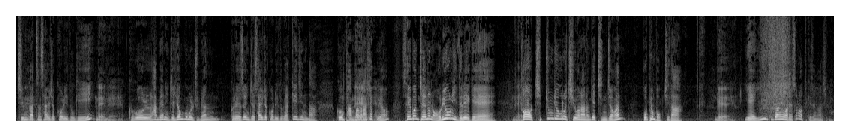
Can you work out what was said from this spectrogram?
지금 네. 같은 사회적 거리두기. 네, 네. 그걸 하면 이제 현금을 주면 그래서 이제 사회적 거리두기가 깨진다. 그건 반박을 네, 네. 하셨고요. 세 번째는 네. 어려운 이들에게 더 집중적으로 지원하는 게 진정한 보편 복지다. 네. 예, 이 주장에 관해서는 어떻게 생각하십니까?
